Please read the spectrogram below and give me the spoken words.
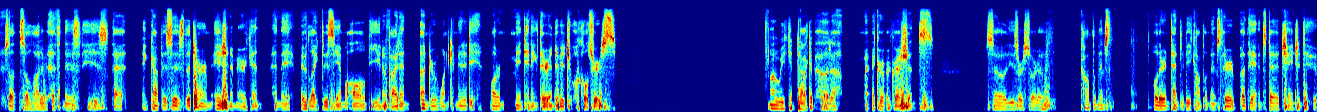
There's also a lot of ethnicities that encompasses the term Asian American, and they would like to see them all be unified and under one community while maintaining their individual cultures. Well, we can talk about uh, microaggressions. So these are sort of compliments. Well, they're intended to be compliments there, but they instead change into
